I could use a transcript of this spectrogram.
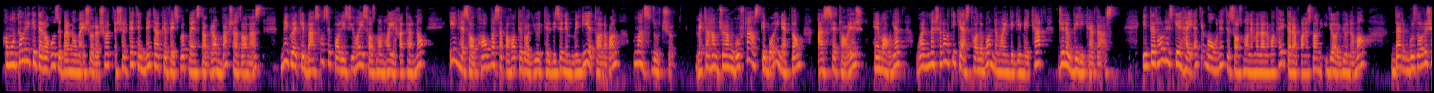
همانطوری که در آغاز برنامه اشاره شد شرکت متا که فیسبوک و اینستاگرام بخش از آن است می‌گوید که به اساس پالیسی های سازمان های خطرناک این حساب ها و صفحات رادیو تلویزیون ملی طالبان مسدود شد. متا همچنان گفته است که با این اقدام از ستایش حمایت و نشراتی که از طالبان نمایندگی می‌کرد جلوگیری کرده است. این در حالی است که هیئت معاونت سازمان ملل متحد در افغانستان یا یونما در گزارش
